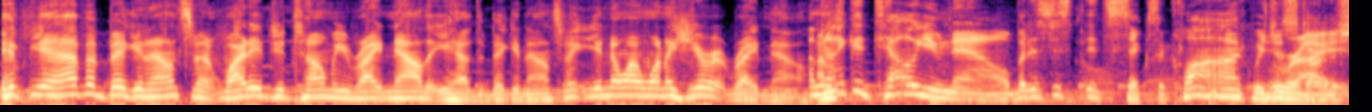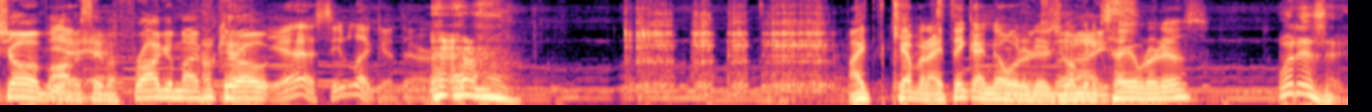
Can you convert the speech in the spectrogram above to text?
if you have a big announcement, why did you tell me right now that you have the big announcement? You know I want to hear it right now. I mean, i could tell you now, but it's just it's six o'clock. We just started Right. a show. I've obviously have a frog in my Okay. throat. Yeah, seemed like it there. I, Kevin, I think I know what it is. You want me to tell you what it is? What is it?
